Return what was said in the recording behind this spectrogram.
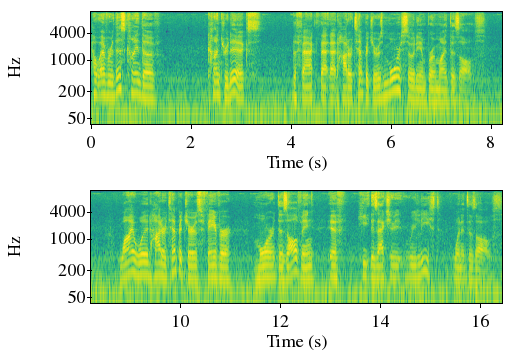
However, this kind of contradicts the fact that at hotter temperatures more sodium bromide dissolves. Why would hotter temperatures favor more dissolving if heat is actually released when it dissolves?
